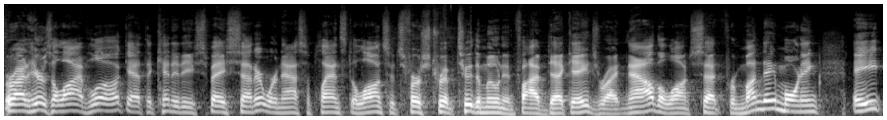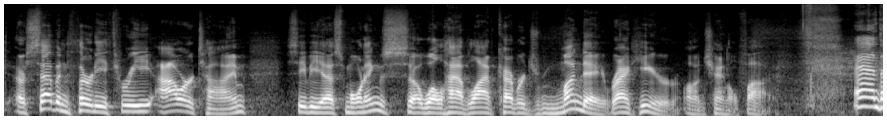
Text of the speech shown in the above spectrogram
All right, here's a live look at the Kennedy Space Center where NASA plans to launch its first trip to the moon in five decades. Right now, the launch set for Monday morning, 8 or 7:33 our time. CBS Mornings uh, will have live coverage Monday right here on Channel 5. And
